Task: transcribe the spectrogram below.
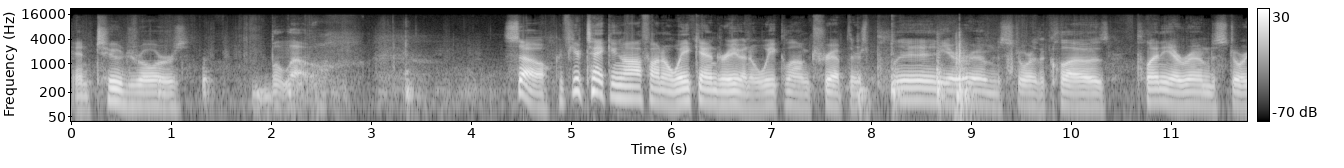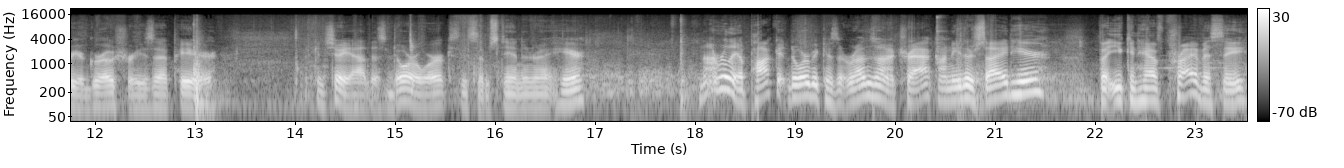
and two drawers below. So if you're taking off on a weekend or even a week-long trip, there's plenty of room to store the clothes, plenty of room to store your groceries up here. I can show you how this door works since I'm standing right here. Not really a pocket door because it runs on a track on either side here, but you can have privacy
